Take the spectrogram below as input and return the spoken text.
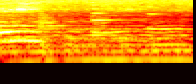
hope.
